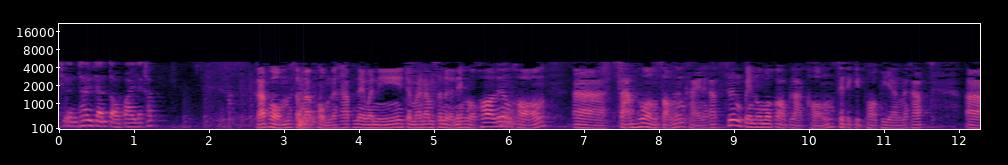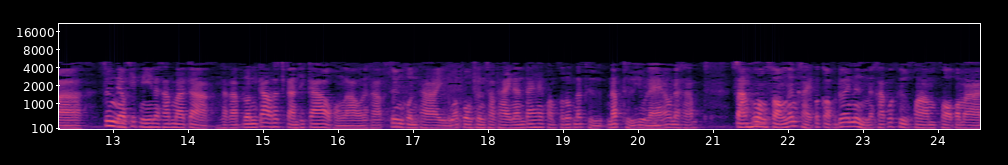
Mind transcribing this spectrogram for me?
เชิญท่านอาจารย์ต่อไปเลยครับ ครับผมสำหรับผมนะครับ ในวันนี้จะมานำเสนอในหัวข้อเรื่องของอสามห่วงสองเงื่อนไขนะครับ ซึ่งเป็นองค์ประกอบหลักของเศรษฐกิจพอเพียงนะครับอ่า ซึ่งแนวคิดนี้นะครับมาจากนะครับรัชเก้ารัชกาลที่ 9 ของเรานะครับ ซึ่งคนไทยหรือว่าปวงชนชาวไทยนั้นได้ให้ความเคารพนับถือนับถืออยู่แล้วนะครับสามห่วงสองเงื่อนไขประกอบด้วยหนึ่งนะครับ ก็คือความพอประมาณ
